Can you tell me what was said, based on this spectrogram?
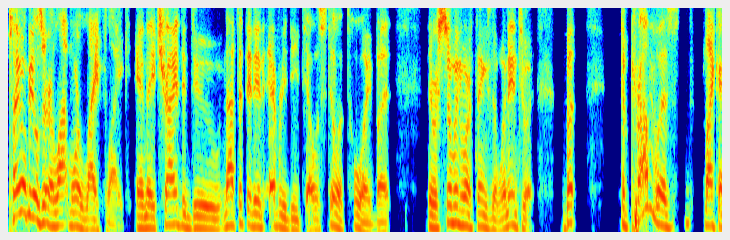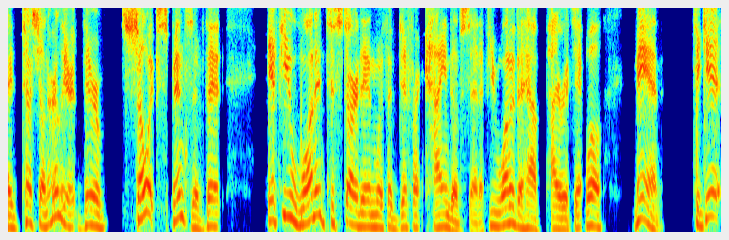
Playmobiles are a lot more lifelike, and they tried to do not that they did every detail; it was still a toy, but there were so many more things that went into it. But the problem was, like I touched on earlier, they're so expensive that if you wanted to start in with a different kind of set, if you wanted to have pirates, well, man, to get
